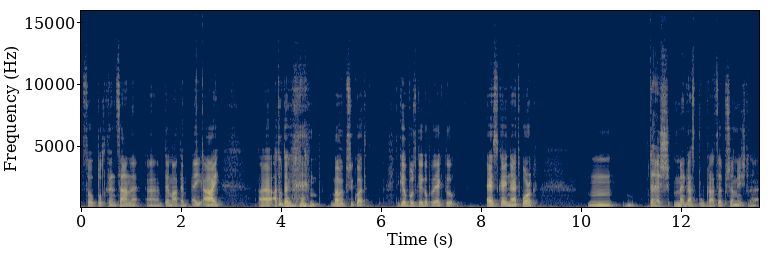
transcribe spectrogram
są podkręcane e, tematem AI. E, a tutaj mamy przykład takiego polskiego projektu SK Network. Mm, też mega współpracę w przemyśle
